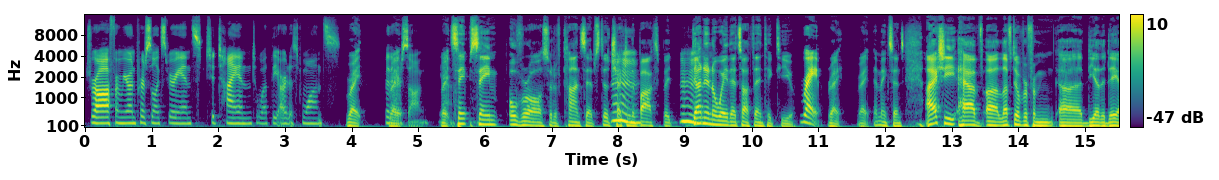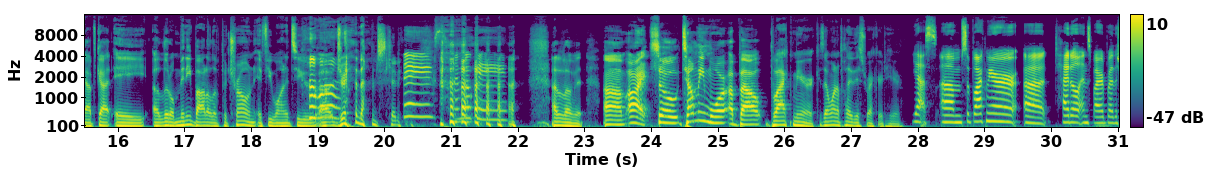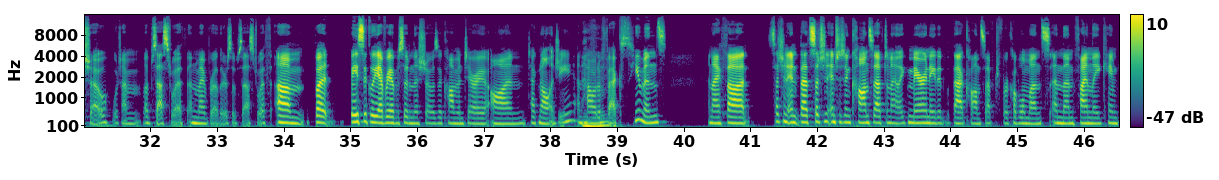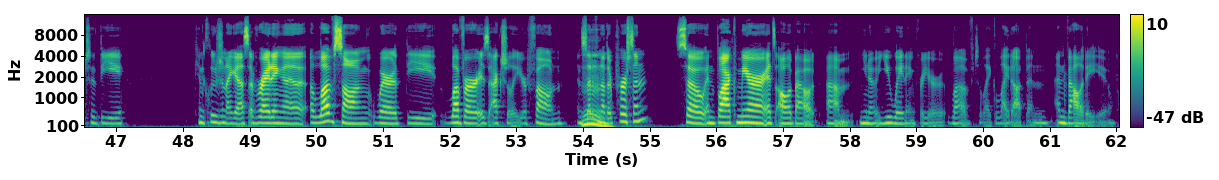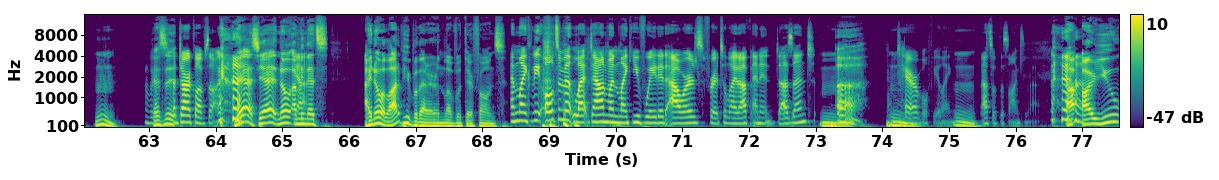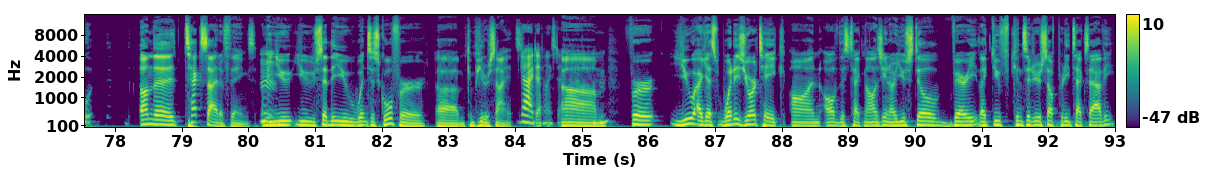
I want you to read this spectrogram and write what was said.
draw from your own personal experience to tie into what the artist wants Right. for their Right. song. Right. Same same overall sort of concept, still checked in the Mhm. box, but Mhm. done in a way that's authentic to you. Right. Right. Right. That makes sense. I actually have uh, left over from uh, the other day. I've got a, a little mini bottle of Patron if you wanted to uh, drink. No, I'm just kidding. Thanks. I'm okay. I love it. Um, all right. So tell me more about Black Mirror because I want to play this record here. Yes. Um, so Black Mirror uh, title inspired by the show, which I'm obsessed with, and my brother's obsessed with. Um, but basically, every episode in the show is a commentary on technology and how it affects humans. And I thought such an in- that's such an interesting concept, and I like marinated with that concept for a couple of months, and then finally came to the conclusion, I guess, of writing a, a love song where the lover is actually your phone instead of Mm. another person. So in Black Mirror, it's all about um, you know you waiting for your love to like light up and and validate you. Mm. Of That's a, it. a dark love song. yes. Yeah. No. I Yeah. mean, that's. I know a lot of people that are in love with their phones. and like the ultimate letdown when like you've waited hours for it to light up and it doesn't. Mm. Ugh, Mm. terrible feeling. Mm. That's what the song's about. Uh, are you on the tech side of things? I Mm. mean, you you said that you went to school for um, computer science. yeah, I definitely studied. Um, Mhm. For you, I guess, what is your take on all of this technology? And are you still very like? Do you consider yourself pretty tech savvy?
